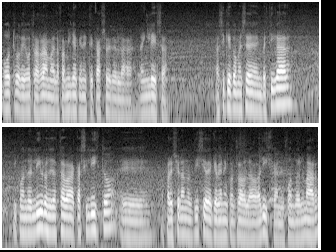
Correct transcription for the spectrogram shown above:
otro de otra rama de la familia, que en este caso era la, inglesa. Así que comencé a investigar y cuando el libro ya estaba casi listo, eh, apareció la noticia de que habían encontrado la valija en el fondo del mar.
